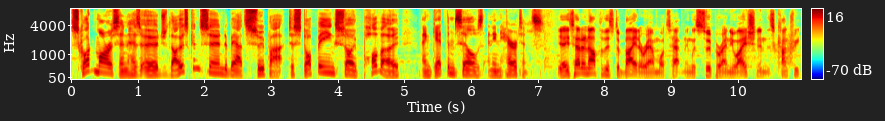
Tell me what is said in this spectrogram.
Scott Morrison has urged those concerned about super to stop being so povo and get themselves an inheritance. Yeah, he's had enough of this debate around what's happening with superannuation in this country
